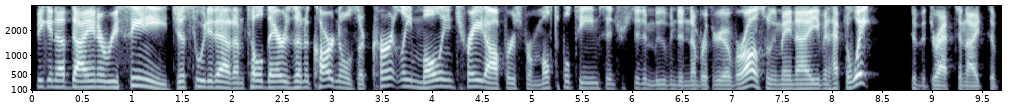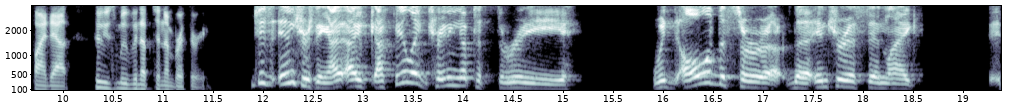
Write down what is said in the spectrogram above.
Speaking of Dianna Russini, just tweeted out, I'm told the Arizona Cardinals are currently mulling trade offers for multiple teams interested in moving to number three overall. So we may not even have to wait to the draft tonight to find out who's moving up to number three just interesting. I, I, I feel like training up to three with all of the sur- the interest in like eh,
